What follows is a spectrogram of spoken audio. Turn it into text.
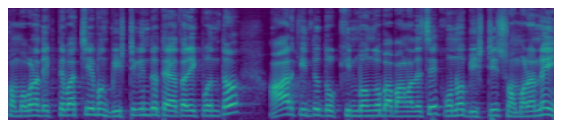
সম্ভাবনা দেখতে পাচ্ছি এবং বৃষ্টি কিন্তু তেরো তারিখ পর্যন্ত আর কিন্তু দক্ষিণবঙ্গ বা বাংলাদেশে কোনো বৃষ্টির সম্ভাবনা নেই।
